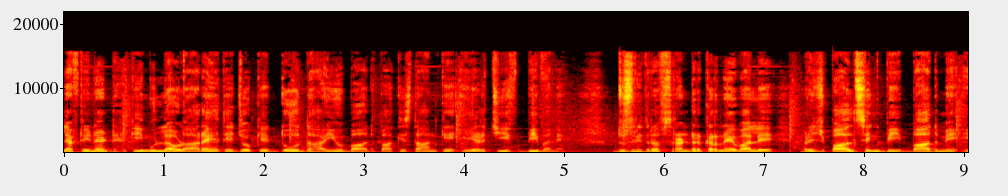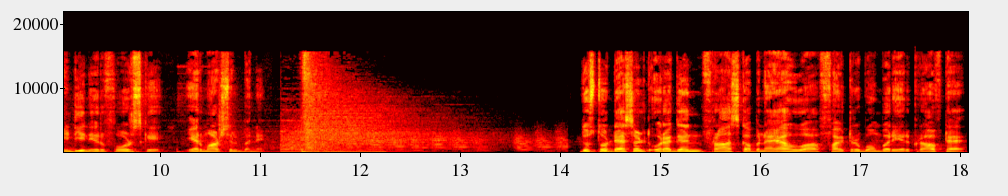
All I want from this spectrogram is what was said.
लेफ्टिनेंट हकीमुल्ला उड़ा रहे थे जो कि दो दहाइयों बाद पाकिस्तान के एयर चीफ भी बने। दूसरी तरफ़ सरेंडर करने वाले ब्रिजपाल सिंह भी बाद में इंडियन एयरफोर्स के एयर मार्शल बने। दोस्तों डेसल्ट ओरेगन फ्रांस का बनाया हुआ फाइटर बॉम्बर एयरक्राफ्ट है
